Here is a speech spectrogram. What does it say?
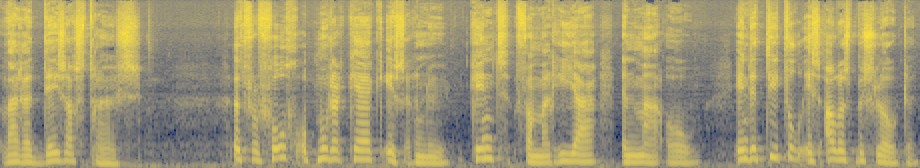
waren desastreus. Het vervolg op Moederkerk is er nu. Kind van Maria en Mao. In de titel is alles besloten.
